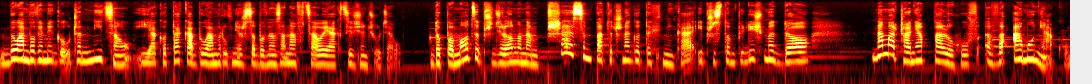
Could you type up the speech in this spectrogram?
Byłam bowiem jego uczennicą i jako taka byłam również zobowiązana w całej akcji wziąć udział. Do pomocy przydzielono nam przesympatycznego technika i przystąpiliśmy do namaczania paluchów w amoniaku.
